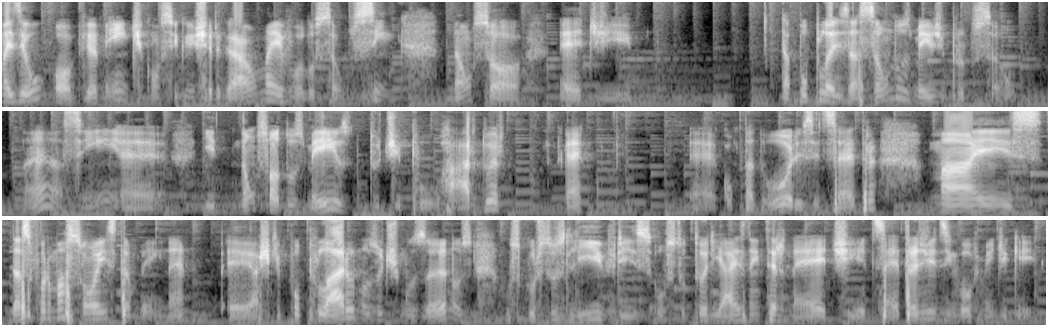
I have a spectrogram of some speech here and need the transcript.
mas eu, obviamente, consigo enxergar uma evolução, sim, não só é, de da popularização dos meios de produção, né? Assim, é, e não só dos meios do tipo hardware, né? É, computadores, etc., mas das formações também, né? é, acho que popularam nos últimos anos os cursos livres, os tutoriais na internet, etc., de desenvolvimento de game.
